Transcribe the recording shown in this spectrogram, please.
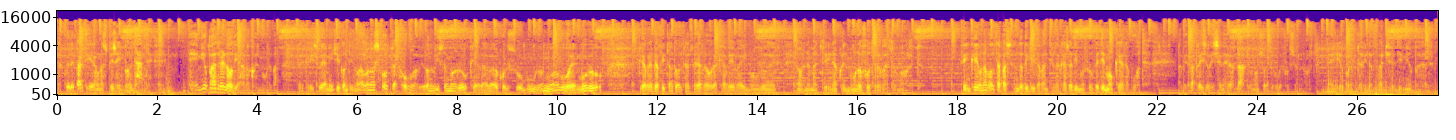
Da quelle parti era una spesa importante. E mio padre lo odiava quel perché i suoi amici continuavano a sfottere. Oh, avevano visto Morro che arava col suo mulo nuovo e Morro che avrebbe affittato altra terra ora che aveva il mulo. E una mattina quel mulo fu trovato morto. Finché una volta passando di lì davanti alla casa di Morro vedemmo che era vuota. Aveva preso e se n'era andato, non so dove fosse andato. E io guardai la faccia di mio padre.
